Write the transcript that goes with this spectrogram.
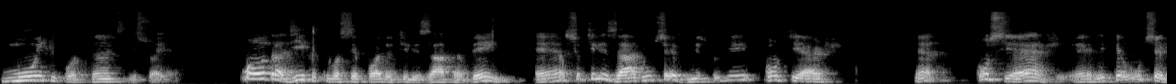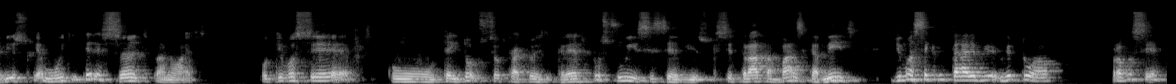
muito importante disso aí. Uma outra dica que você pode utilizar também é se utilizar de um serviço de concierge. Né? Concierge, ele tem um serviço que é muito interessante para nós, porque você com, tem todos os seus cartões de crédito, possui esse serviço, que se trata basicamente de uma secretária virtual para você.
